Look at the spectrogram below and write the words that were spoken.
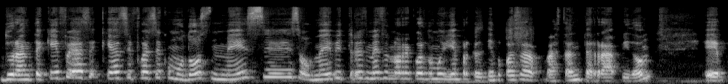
durante, ¿qué fue hace? ¿Qué hace? Fue hace como dos meses o maybe tres meses, no recuerdo muy bien porque el tiempo pasa bastante rápido. Eh,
